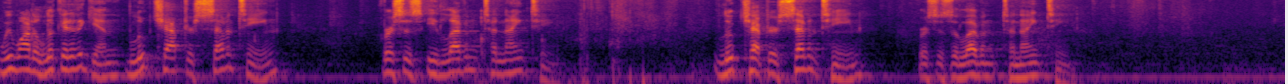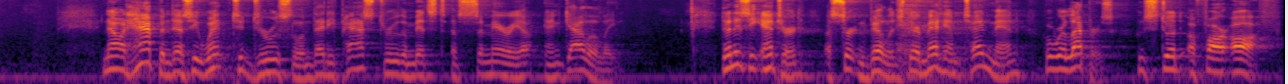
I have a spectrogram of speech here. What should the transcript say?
we want to look at it again. Luke chapter 17, verses 11 to 19. Luke chapter 17, verses 11 to 19. Now it happened as he went to Jerusalem that he passed through the midst of Samaria and Galilee. Then, as he entered a certain village, there met him ten men who were lepers, who stood afar off.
